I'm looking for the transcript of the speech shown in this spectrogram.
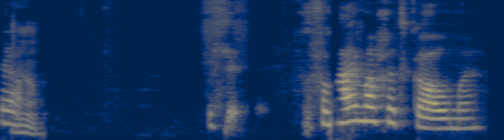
ja. Dus, voor mij mag het komen.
